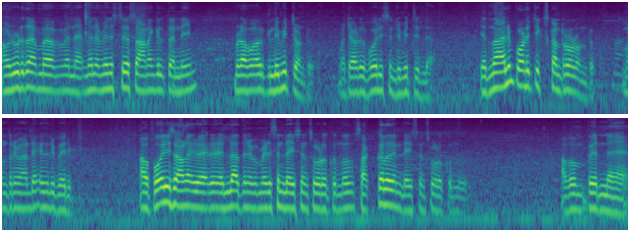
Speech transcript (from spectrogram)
അവിടെ ഇവിടുത്തെ പിന്നെ മിനി- മിനിസ്റ്റേഴ്സ് ആണെങ്കിൽ തന്നെയും ഇവിടെ അവർക്ക് ലിമിറ്റുണ്ട്. മറ്റേ അവിടുത്തെ പോലീസിന് ലിമിറ്റില്ല. എന്നാലും പൊളിറ്റിക്സ് കൺട്രോളുണ്ട്. മന്ത്രിമാരുടെ ഇതിൽ വരും. അപ്പോൾ പോലീസാണ് എല്ലാത്തിനും മെഡിസിൻ ലൈസൻസ് കൊടുക്കുന്നതും സക്കലതിന് ലൈസൻസ് കൊടുക്കുന്നതും. അപ്പം പിന്നെ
